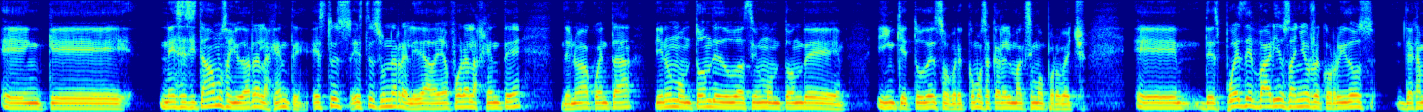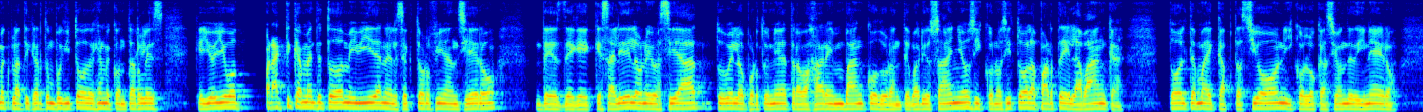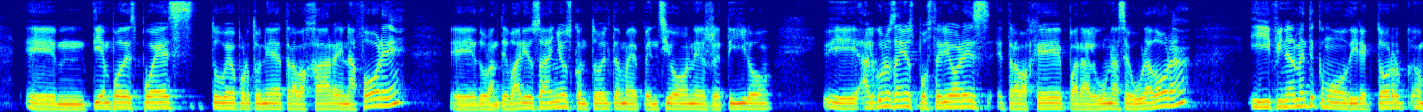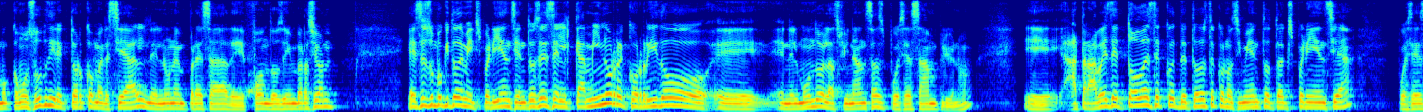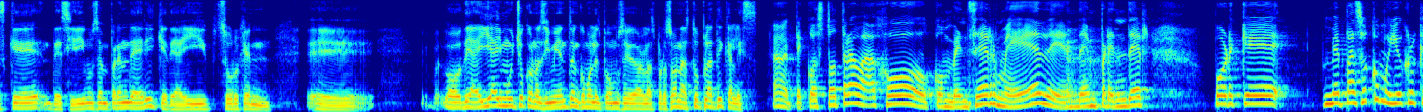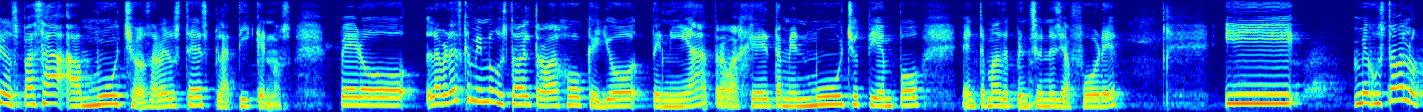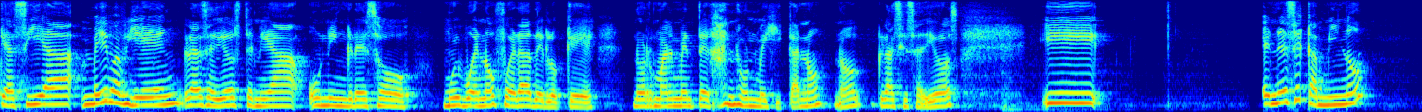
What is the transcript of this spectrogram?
en que necesitábamos ayudarle a la gente. Esto es, esto es una realidad. Allá afuera la gente, de nueva cuenta, tiene un montón de dudas, tiene un montón de inquietudes sobre cómo sacar el máximo provecho. Eh, después de varios años recorridos, déjame platicarte un poquito, déjenme contarles que yo llevo prácticamente toda mi vida en el sector financiero. Desde que salí de la universidad tuve la oportunidad de trabajar en banco durante varios años y conocí toda la parte de la banca, todo el tema de captación y colocación de dinero. Em, tiempo después tuve oportunidad de trabajar en Afore eh, durante varios años con todo el tema de pensiones, retiro. algunos años posteriores eh, trabajé para alguna aseguradora y finalmente como director, como, subdirector comercial en una empresa de fondos de inversión. Ese es un poquito de mi experiencia. Entonces, el camino recorrido eh, en el mundo de las finanzas, pues es amplio, ¿no? a través de todo, este, de todo este conocimiento, toda experiencia, pues es que decidimos emprender y que de ahí surgen... Eh, o de ahí hay mucho conocimiento en cómo les podemos ayudar a las personas. Tú platícales. Ah, te costó trabajo convencerme ¿eh? de, de, emprender, porque me pasó como yo creo que nos pasa a muchos. A ver, ustedes platíquenos. Pero la verdad es que a mí me gustaba el trabajo que yo tenía. Trabajé también mucho tiempo en temas de pensiones y afore. Y me gustaba lo que hacía, me iba bien, gracias a Dios tenía un ingreso muy bueno fuera de lo que normalmente gana un mexicano, ¿no? Gracias a Dios. Y en ese camino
